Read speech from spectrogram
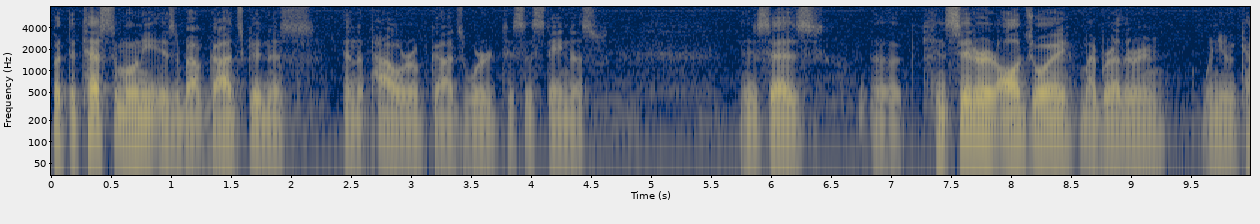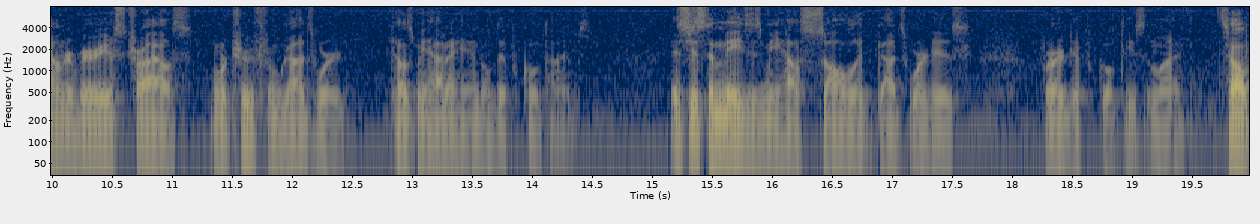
But the testimony is about God's goodness and the power of God's word to sustain us. And it says, uh, Consider it all joy, my brethren, when you encounter various trials. More truth from God's word tells me how to handle difficult times. It just amazes me how solid God's word is for our difficulties in life. So,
